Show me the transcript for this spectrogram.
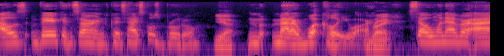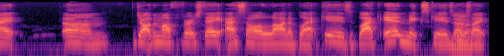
I was very concerned cuz high school's brutal yeah, no matter what color you are. right. So whenever I um dropped them off the first day, I saw a lot of black kids, black and mixed kids. I was like,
